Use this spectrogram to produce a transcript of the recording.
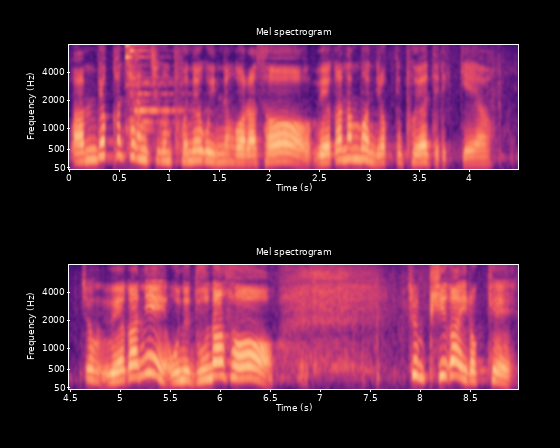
완벽한 차량 지금 보내고 있는 거라서 외관 한번 이렇게 보여드릴게요. 좀 외관이 오늘 눈 와서 좀 비가 이렇게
